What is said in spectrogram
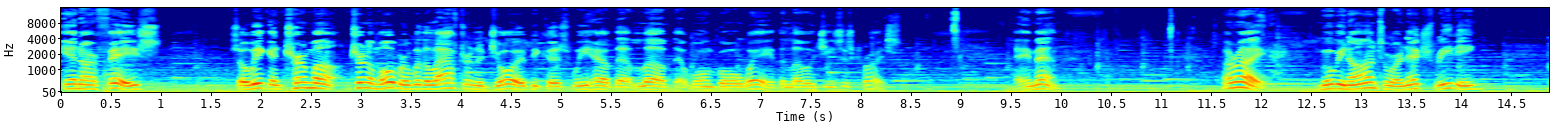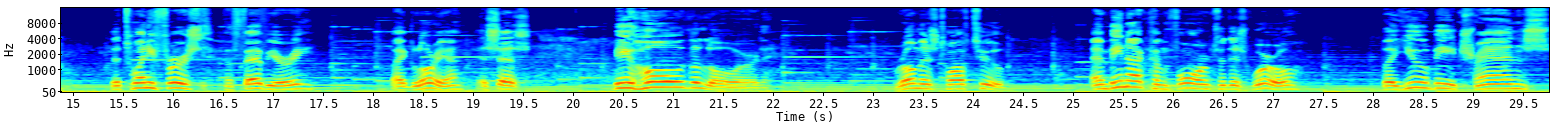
in our face so we can turn them, turn them over with a laughter and a joy because we have that love that won't go away the love of Jesus Christ. Amen. All right, moving on to our next reading. The 21st of February, by Gloria, it says, Behold the Lord. Romans 12 2. And be not conformed to this world, but you be transformed.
